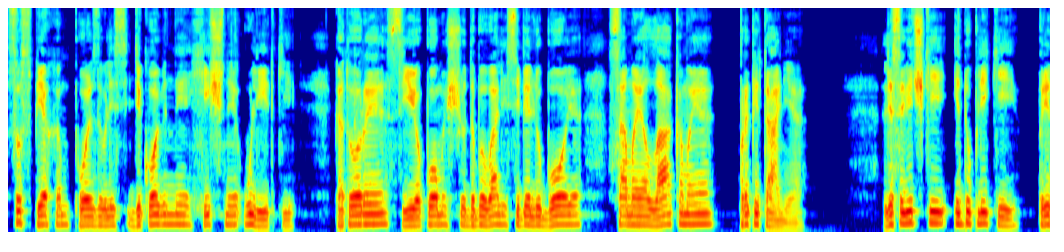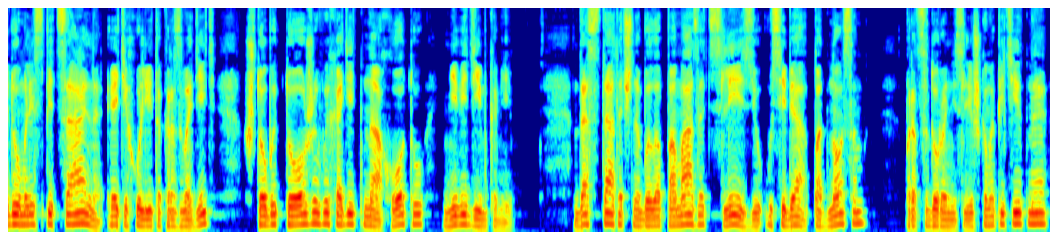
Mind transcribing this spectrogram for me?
с успехом пользовались диковинные хищные улитки, которые с ее помощью добывали себе любое, самое лакомое пропитание. Лесовички и дупляки придумали специально этих улиток разводить, чтобы тоже выходить на охоту невидимками. Достаточно было помазать слизью у себя под носом, процедура не слишком аппетитная,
